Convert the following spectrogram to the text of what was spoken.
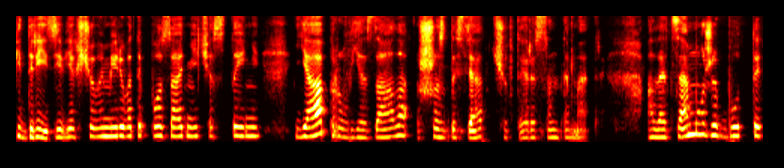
підрізів, якщо вимірювати по задній частині, я пров'язала 64 см. Але це може бути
